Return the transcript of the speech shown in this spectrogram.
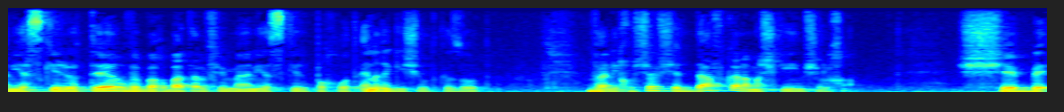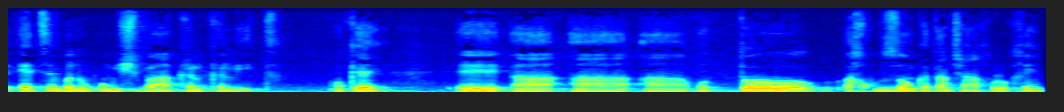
אני אשכיר יותר וב-4,100 אני אשכיר פחות. אין רגישות כזאת. ואני חושב שדווקא למשקיעים שלך, שבעצם בנו פה משוואה כלכלית, אוקיי? אה, אותו אחוזון קטן שאנחנו לוקחים,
